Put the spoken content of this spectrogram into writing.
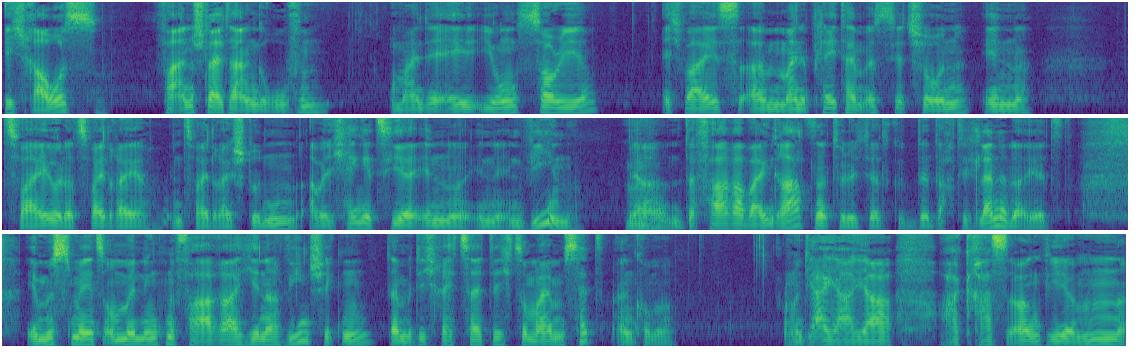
Ich raus, Veranstalter angerufen und meinte, ey Jungs, sorry, ich weiß, ähm, meine Playtime ist jetzt schon in zwei oder zwei, drei, in zwei, drei Stunden, aber ich hänge jetzt hier in, in, in Wien. Ja, und der Fahrer war in Graz natürlich, der, der dachte, ich lande da jetzt. Ihr müsst mir jetzt unbedingt einen Fahrer hier nach Wien schicken, damit ich rechtzeitig zu meinem Set ankomme. Und ja, ja, ja, ah, krass, irgendwie, hm,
